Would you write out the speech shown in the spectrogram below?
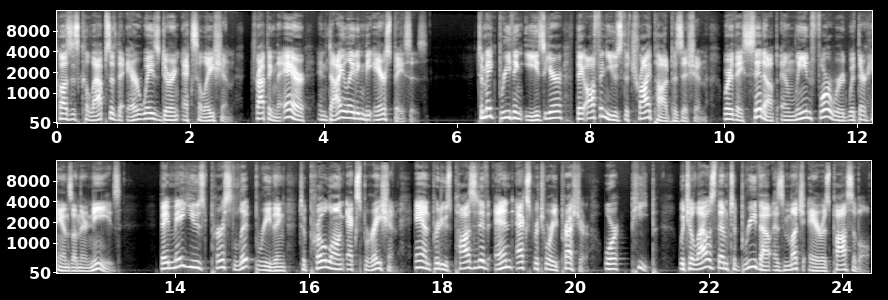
causes collapse of the airways during exhalation, trapping the air and dilating the air spaces. To make breathing easier, they often use the tripod position, where they sit up and lean forward with their hands on their knees. They may use pursed lip breathing to prolong expiration and produce positive end expiratory pressure, or PEEP, which allows them to breathe out as much air as possible.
